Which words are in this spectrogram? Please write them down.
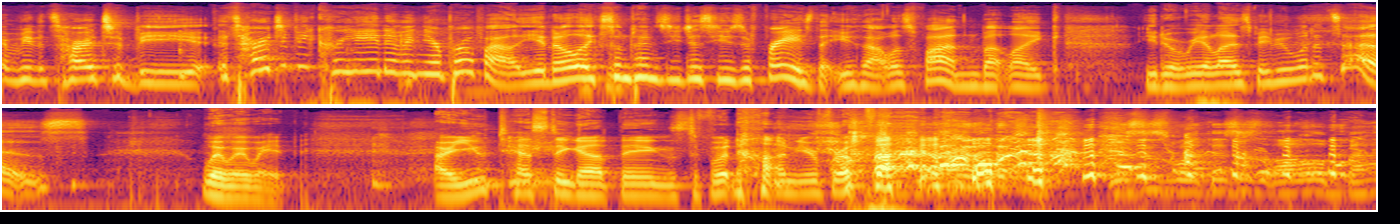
I mean, it's hard to be it's hard to be creative in your profile. You know, like sometimes you just use a phrase that you thought was fun, but like you don't realize maybe what it says. Wait, wait, wait. Are you testing out things to put on your profile? this is what this is all about.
